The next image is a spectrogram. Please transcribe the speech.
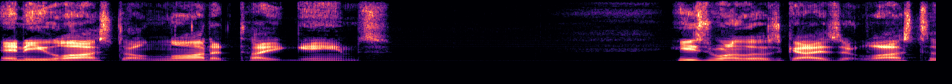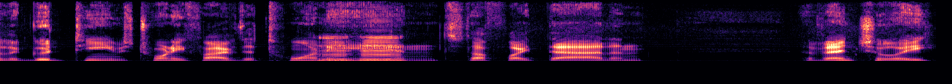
and he lost a lot of tight games. He's one of those guys that lost to the good teams 25 to 20 Mhm. and stuff like that and eventually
